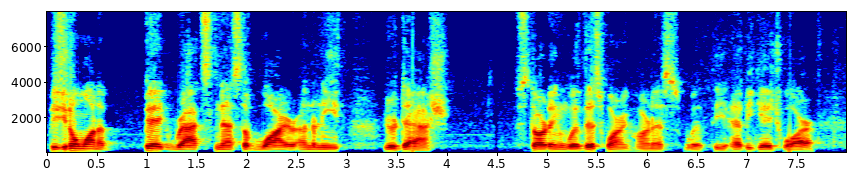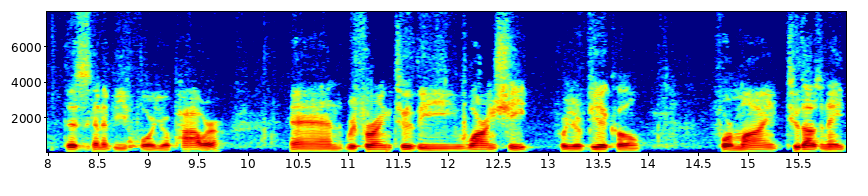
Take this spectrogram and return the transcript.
because you don't want a big rat's nest of wire underneath your dash. Starting with this wiring harness with the heavy gauge wire, this is going to be for your power and referring to the wiring sheet for your vehicle for my 2008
